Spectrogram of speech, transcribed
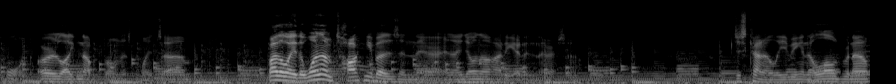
point or like not bonus points. Um by the way, the one I'm talking about is in there and I don't know how to get in there, so just kind of leaving it alone for now.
